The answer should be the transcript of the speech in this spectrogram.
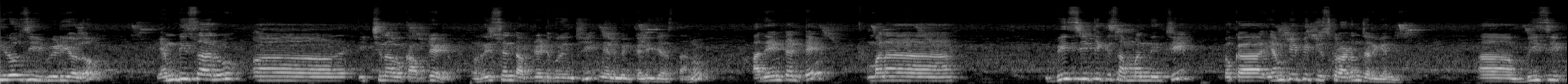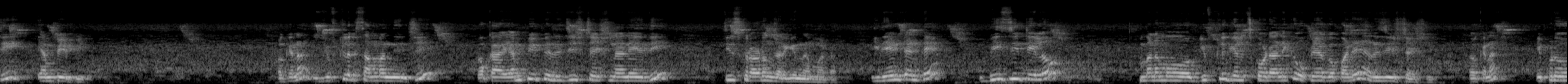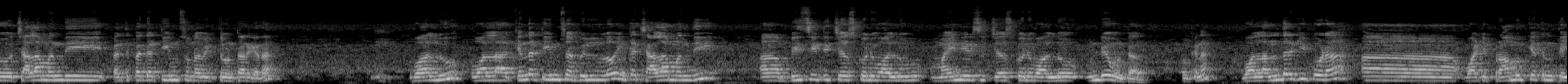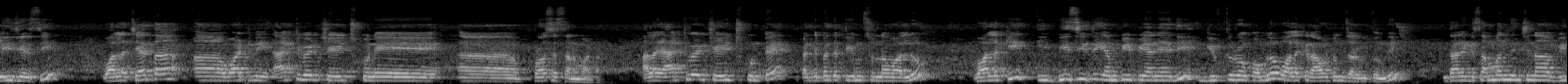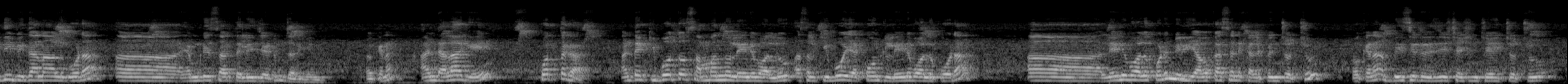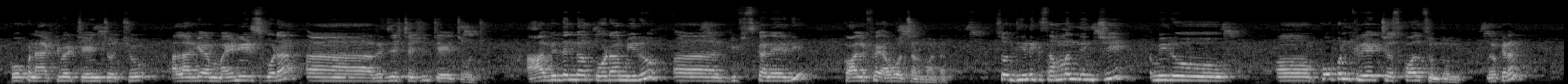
ఈరోజు ఈ వీడియోలో ఎండి సారు ఇచ్చిన ఒక అప్డేట్ రీసెంట్ అప్డేట్ గురించి నేను మీకు తెలియజేస్తాను. అదేంటంటే మన బీసీటీకి సంబంధించి ఒక ఎంపీపీ తీసుకురావడం జరిగింది. బీసీటీ ఎంపీపీ ఓకేనా? గిఫ్ట్లకు సంబంధించి ఒక ఎంపీపీ రిజిస్ట్రేషన్ అనేది తీసుకురావడం జరిగిందన్నమాట. ఇదేంటంటే బీసీటీలో మనము గిఫ్ట్లు గెలుచుకోవడానికి ఉపయోగపడే రిజిస్ట్రేషన్. ఓకేనా? ఇప్పుడు చాలామంది పెద్ద పెద్ద టీమ్స్ ఉన్న వ్యక్తులు ఉంటారు కదా? వాళ్ళు వాళ్ళ కింద టీం సభ్యుల్లో ఇంకా చాలామంది బీసీటీ చేసుకొని వాళ్ళు మైనీడ్స్ చేసుకొని వాళ్ళు ఉండే ఉంటారు. ఓకేనా? వాళ్ళందరికీ కూడా వాటి ప్రాముఖ్యతను తెలియజేసి వాళ్ళ చేత వాటిని యాక్టివేట్ చేయించుకునే ప్రాసెస్ అనమాట అలా యాక్టివేట్ చేయించుకుంటే పెద్ద పెద్ద టీమ్స్ ఉన్న వాళ్ళు వాళ్ళకి ఈ బీసీటీ ఎంపీపీ అనేది గిఫ్ట్ రూపంలో వాళ్ళకి రావటం జరుగుతుంది. దానికి సంబంధించిన విధి విధానాలు కూడా ఎండి సార్ తెలియజేయడం జరిగింది. ఓకేనా? అండ్ అలాగే కొత్తగా అంటే కిబోతో సంబంధం లేని వాళ్ళు అసలు కిబో అకౌంట్ లేని వాళ్ళు కూడా లేని వాళ్ళకు కూడా మీరు ఈ అవకాశాన్ని కల్పించవచ్చు ఓకేనా? బీసీటీ రిజిస్ట్రేషన్ చేయించవచ్చు కూపన్ యాక్టివేట్ చేయించవచ్చు అలాగే మైనీడ్స్ కూడా రిజిస్ట్రేషన్ చేయించవచ్చు. ఆ విధంగా కూడా మీరు గిఫ్ట్స్ గిఫ్ట్స్కి అనేది క్వాలిఫై అవ్వచ్చు అనమాట సో దీనికి సంబంధించి మీరు కూపన్ క్రియేట్ చేసుకోవాల్సి ఉంటుంది ఓకేనా?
